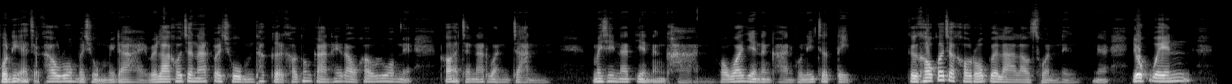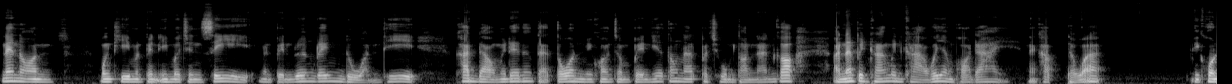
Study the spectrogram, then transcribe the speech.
คนที่อาจจะเข้าร่วมประชุมไม่ได้ เวลาเขาจะนัดประชุม ถ้าเกิดเขาต้องการให้เราเข้าร่วมเนี่ยเขาอาจจะนัดวันจันทร์ ไม่ใช่นัดเย็นอังคาร เพราะว่าเย็นอังคารคนนี้จะติด คือเขาก็จะเคารพเวลาเราส่วนหนึ่งนะยกเว้นแน่นอนบางทีมันเป็น emergency มันเป็นเรื่องเร่งด่วนที่คาดเดาไม่ได้ตั้งแต่ต้น มีความจำเป็นที่จะต้องนัดประชุมตอนนั้น ก็อันนั้นเป็นครั้งเป็นคราวก็ยังพอได้นะครับ แต่ว่ามีคน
